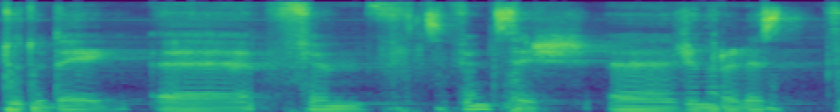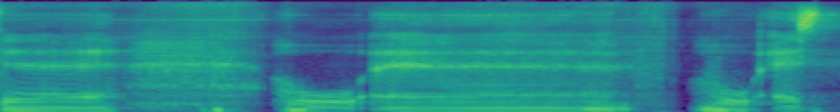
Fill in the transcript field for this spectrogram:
to today, uh, 50 uh, journalists uh, who uh, who is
